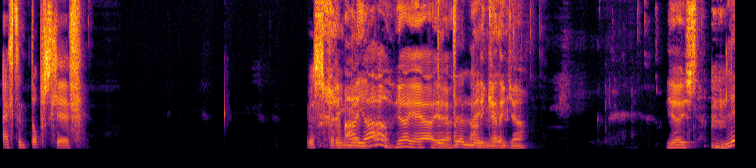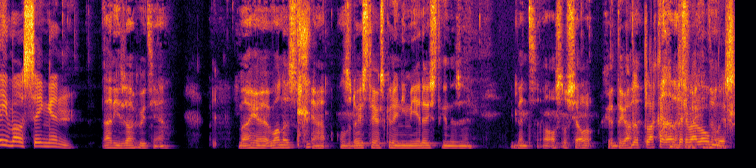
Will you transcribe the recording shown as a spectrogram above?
Echt een topschijf. We springen. Ah ja, ja, ja, ja. ja. Ah, die ken ik, ja. Juist. Lamehouse zingen. Nou, die is wel goed, ja. Maar eh Wannes, ja, onze luisteraars kunnen niet meeluisteren, dus eh, je bent wel sociaal gedrag. We plakken dat er wel onder.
